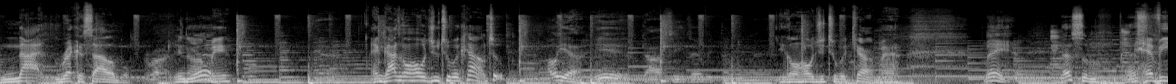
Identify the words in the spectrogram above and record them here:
not reconcilable. Right. You know what I Yeah. mean? And God's gonna hold you to account too. Oh yeah. Yeah. God sees everything, man. He gonna hold you to account, man. Man, that's some that's Heavy,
